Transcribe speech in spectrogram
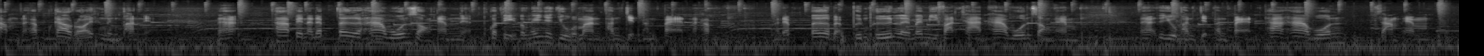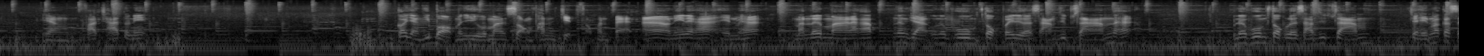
ต่ำนะครับ 900ถึง1,000 เนี่ยนะฮะถ้าเป็นอะแดปเตอร์5โวลต์2แอมป์เนี่ย ปกติตรงนี้จะอยู่ประมาณ 1,700-1,800 นะครับ อะแดปเตอร์แบบพื้นๆเลยไม่มีฟาสต์ชาร์จ5โวลต์2แอมป์นะฮะ จะอยู่ 1,700-1,800 ถ้า 5 โวลต์ 3 แอมป์อย่างฟาสชาร์จตัวนี้ ก็อย่างที่บอกมันจะอยู่ประมาณ 2,007-2,008 อ้าวนี่นะฮะเห็นไหมฮะ มันเริ่มมาแล้วครับ เนื่องจากอุณหภูมิตกไปเหลือ 33 นะฮะ อุณหภูมิตกเหลือ 33 จะเห็นว่ากระแส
